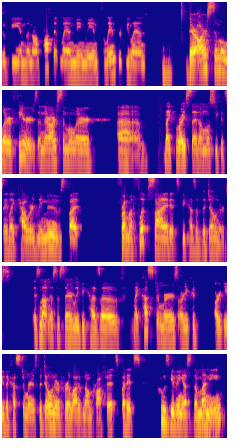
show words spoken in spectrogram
to be in the nonprofit land mainly in philanthropy land mm-hmm. there are similar fears and there are similar um, like roy said almost you could say like cowardly moves but from a flip side, it's because of the donors. It's not necessarily because of my customers, or you could argue the customer is the donor for a lot of nonprofits, but it's who's giving us the money.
